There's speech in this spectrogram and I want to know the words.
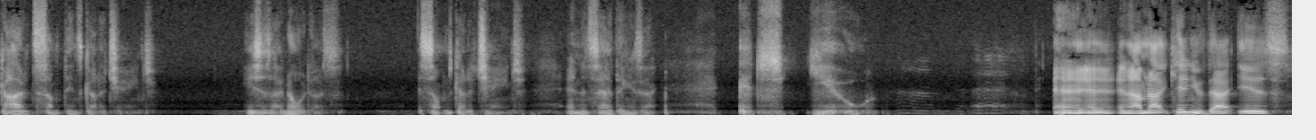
God, something's got to change. He says, I know it does. Something's got to change. And the sad thing is that it's you. And, and, and I'm not kidding you. That is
